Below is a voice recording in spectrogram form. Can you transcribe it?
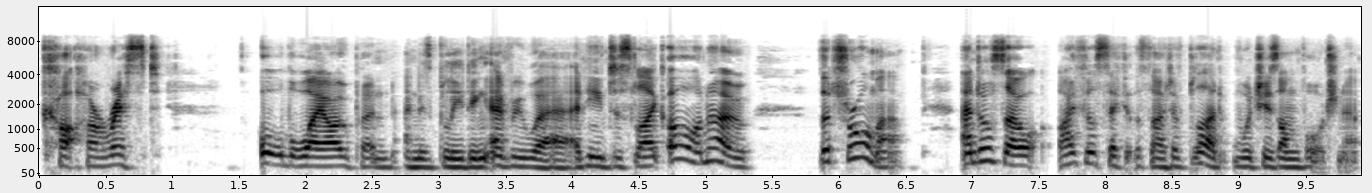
cut her wrist all the way open and is bleeding everywhere. And he's just like, oh no, the trauma. And also, I feel sick at the sight of blood, which is unfortunate.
